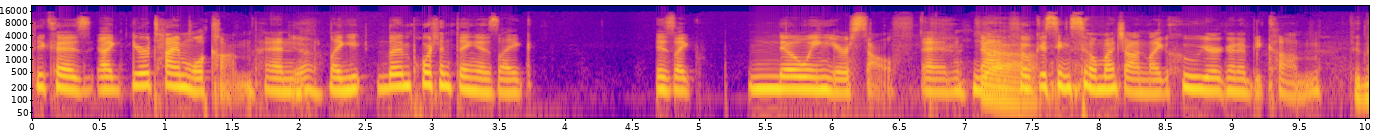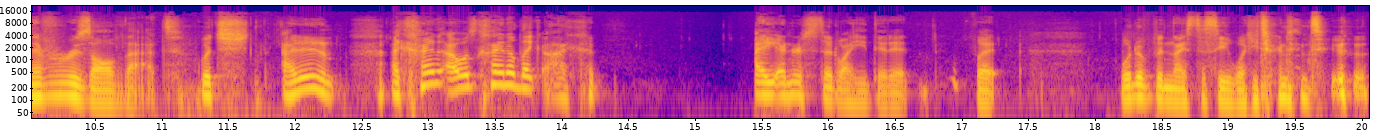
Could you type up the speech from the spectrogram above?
because like your time will come and Yeah. like the important thing is like is like knowing yourself and not Yeah. focusing so much on like who you're going to become they never resolve that which i didn't i kind of i was kind of like i could i understood why he did it but would have been nice to see what he turned into.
